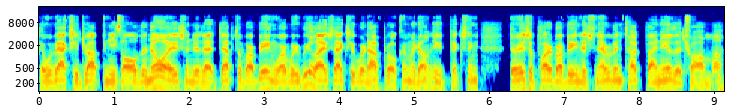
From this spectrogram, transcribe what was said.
That we've actually dropped beneath all the noise into that depth of our being where we realize actually we're not broken, we don't need fixing. There is a part of our being that's never been touched by any of the trauma.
